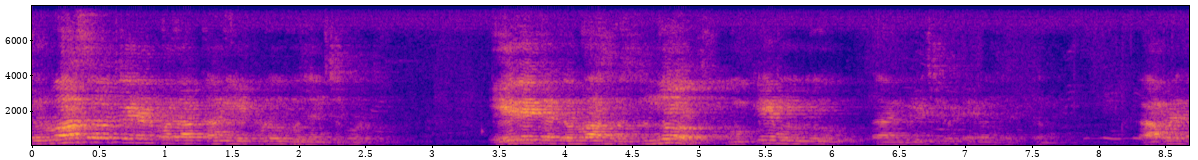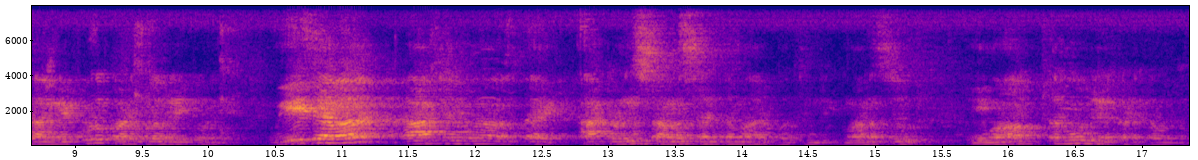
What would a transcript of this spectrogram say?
దుర్వాసన వచ్చేటువంటి పదార్థాన్ని ఎప్పుడూ భుజించకూడదు. ఏదైతే దుర్వాసన వస్తుందో ముఖ్యముందు దాన్ని విడిచిపెట్టేయమని చెప్తుంది. కాబట్టి దాన్ని ఎప్పుడూ కడుపులో వేయకూడదు. వేసావా రాక్షస వస్తాయి. అక్కడ నుంచి సమస్య అంతా మారిపోతుంది. మనసు ఏమాత్రము నిలకడక ఉండదు.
